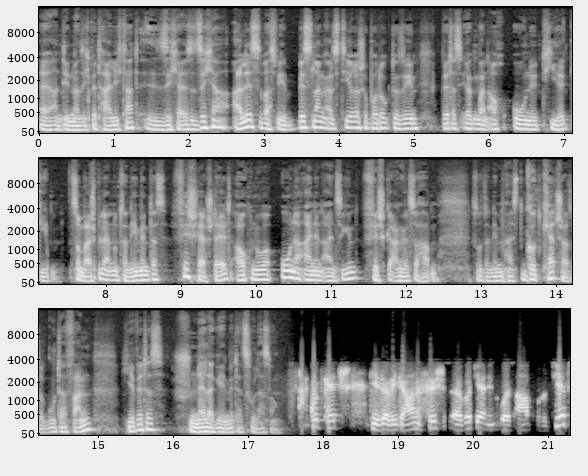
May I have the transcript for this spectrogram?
äh, an denen man sich beteiligt hat. Sicher ist sicher, alles, was wir bislang als tierische Produkte sehen, wird es irgendwann auch ohne Tier geben. Zum Beispiel ein Unternehmen, das Fisch herstellt, auch nur ohne einen einzigen Fisch geangelt zu haben. Das Unternehmen heißt Good Catch, also guter Fang. Hier wird es schneller gehen mit der Zulassung. Good Catch, dieser vegane Fisch, äh, wird ja in den USA produziert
